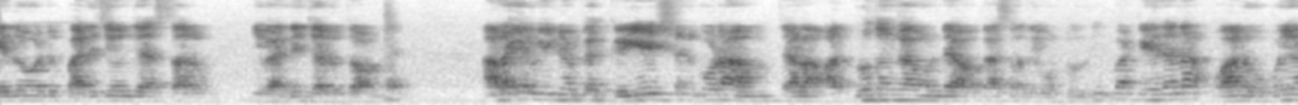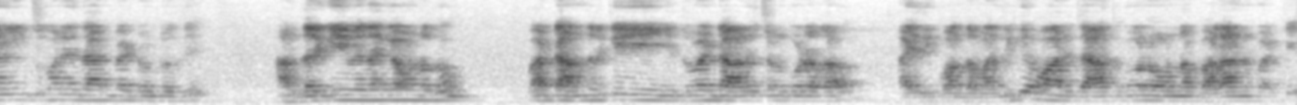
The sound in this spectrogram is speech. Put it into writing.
ఏదో ఒకటి పరిచయం చేస్తారు. ఇవన్నీ జరుగుతూ ఉంటాయి. అలాగే వీటి యొక్క క్రియేషన్ కూడా చాలా అద్భుతంగా ఉండే అవకాశం అది ఉంటుంది. బట్ ఏదైనా వాళ్ళు ఉపయోగించుకునే దాన్ని బట్టి ఉంటుంది. అందరికీ ఈ విధంగా ఉండదు. బట్ అందరికీ ఇటువంటి ఆలోచన కూడా రావు. అది కొంతమందికి వారి జాతకంలో ఉన్న బలాన్ని బట్టి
